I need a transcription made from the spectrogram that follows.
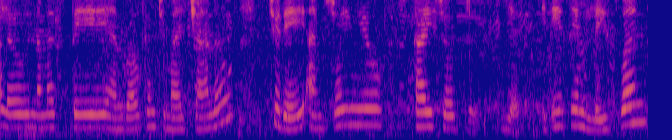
Hello, namaste, and welcome to my channel. Today I'm showing you Cais Sodre. Yes, it is in Lisbon,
